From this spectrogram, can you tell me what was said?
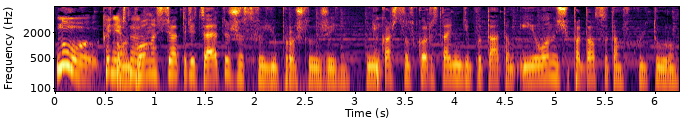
Ну, конечно... Он полностью отрицает уже свою прошлую жизнь. Мне кажется, он скоро станет депутатом. И он еще подался там в культуру.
